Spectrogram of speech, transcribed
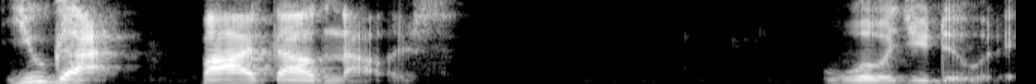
you got five thousand dollars, what would you do with it?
